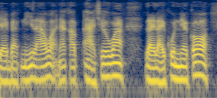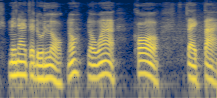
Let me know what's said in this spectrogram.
หญ่ ๆ แบบนี้แล้วอะนะครับอ่าเชื่อว่าหลาย ๆ คนเนี่ยก็ไม่น่าจะโดนหลอกเนาะเพราะว่า แตกต่าง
